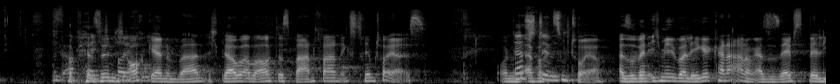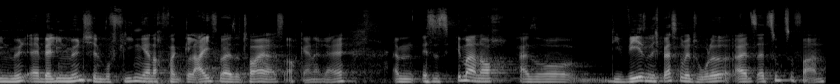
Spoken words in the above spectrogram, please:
ich fahre persönlich auch gerne Bahn. Ich glaube aber auch, dass Bahnfahren extrem teuer ist und das einfach stimmt. zu teuer. Also wenn ich mir überlege, keine Ahnung, also selbst Berlin-München, äh, Berlin wo Fliegen ja noch vergleichsweise teuer ist, auch generell, ähm, ist es immer noch also die wesentlich bessere Methode, als, als Zug zu fahren.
